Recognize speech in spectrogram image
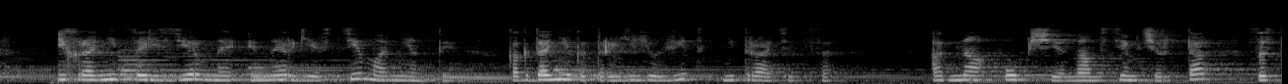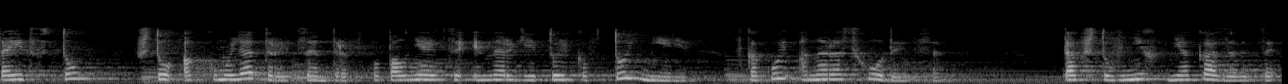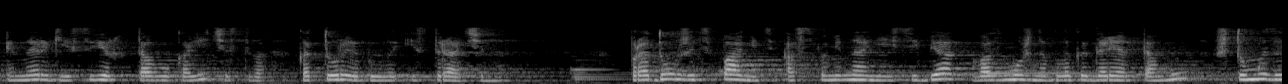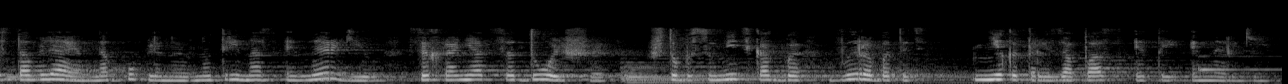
и хранится резервная энергия в те моменты, когда некоторый ее вид не тратится. Одна общая нам всем черта состоит в том, что аккумуляторы центров пополняются энергией только в той мере, в какой она расходуется, так что в них не оказывается энергии сверх того количества, которое было истрачено. Продолжить память о вспоминании себя возможно благодаря тому, что мы заставляем накопленную внутри нас энергию сохраняться дольше, чтобы суметь как бы выработать некоторый запас этой энергии.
